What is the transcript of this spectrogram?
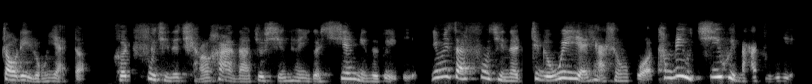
赵丽蓉演的。和父亲的强悍呢，就形成一个鲜明的对比。因为在父亲的这个威严下生活，他没有机会拿主意，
